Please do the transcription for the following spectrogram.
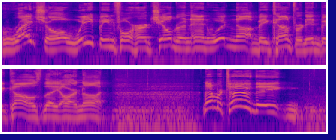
Rachel weeping for her children and would not be comforted because they are not. Number two, the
